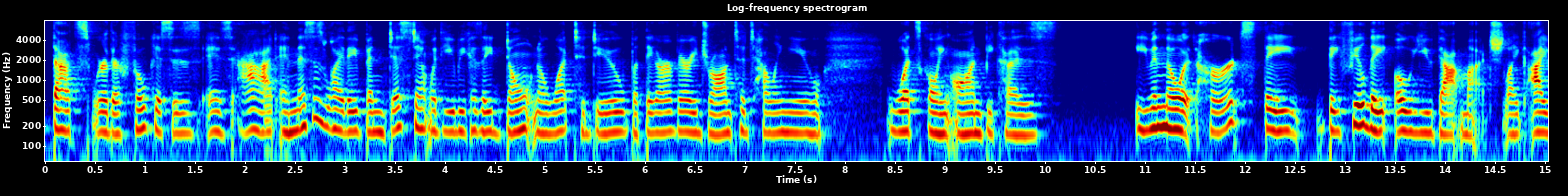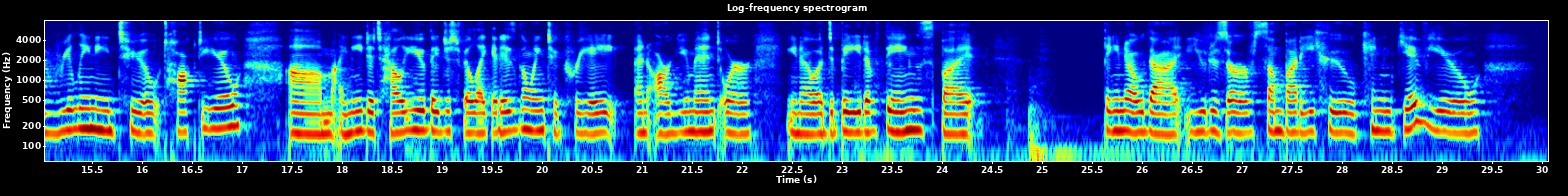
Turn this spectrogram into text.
that's where their focus is is at. And this is why they've been distant with you because they don't know what to do but they are very drawn to telling you what's going on because even though it hurts they they feel they owe you that much. Like i really need to talk to you. Um, i need to tell you. They just feel like it is going to create an argument or you know a debate of things but they know that you deserve somebody who can give you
